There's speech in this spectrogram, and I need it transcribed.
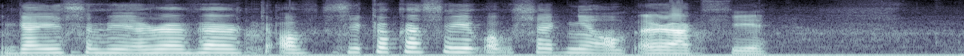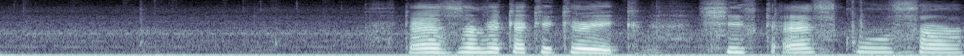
Daję sobie revert opcję, to kasuje poprzednie operacje. Teraz zrobię taki trik. Shift S kursor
